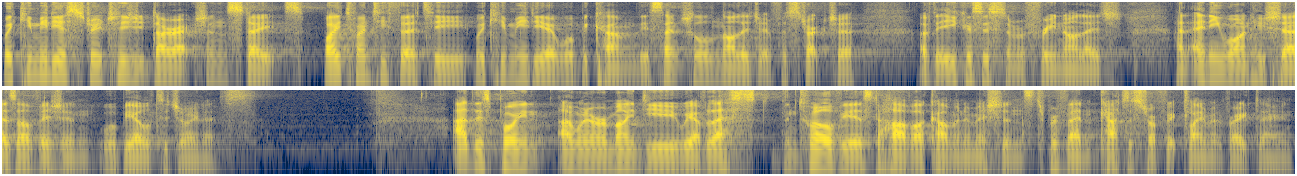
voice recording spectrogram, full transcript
Wikimedia's strategic direction states, by 2030, Wikimedia will become the essential knowledge infrastructure of the ecosystem of free knowledge, and anyone who shares our vision will be able to join us. At this point, I want to remind you we have less than 12 years to halve our carbon emissions to prevent catastrophic climate breakdown.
